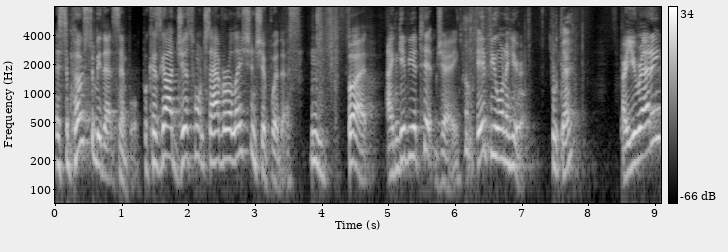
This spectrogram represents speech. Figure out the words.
It's supposed to be that simple because God just wants to have a relationship with us. Hmm. But I can give you a tip, Jay, if you want to hear it. Okay. Are you ready?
